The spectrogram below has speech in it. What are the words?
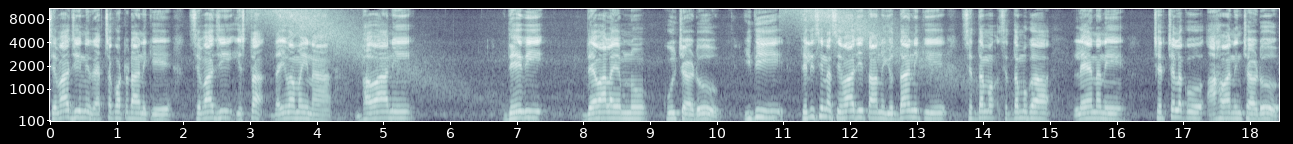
శివాజీని రెచ్చగొట్టడానికి శివాజీ ఇష్ట దైవమైన భవానీ దేవి దేవాలయంను కూల్చాడు. ఇది తెలిసిన శివాజీ తాను యుద్ధానికి సిద్ధము సిద్ధముగా లేనని చర్చలకు ఆహ్వానించాడు.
